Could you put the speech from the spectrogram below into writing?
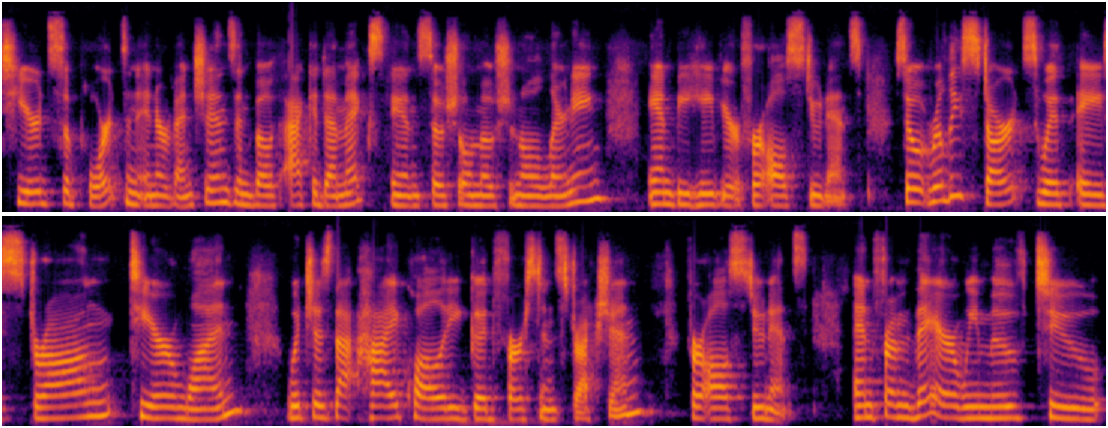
tiered supports and interventions in both academics and social emotional learning and behavior for all students. So it really starts with a strong tier one, which is that high quality, good first instruction for all students. And from there, we move to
